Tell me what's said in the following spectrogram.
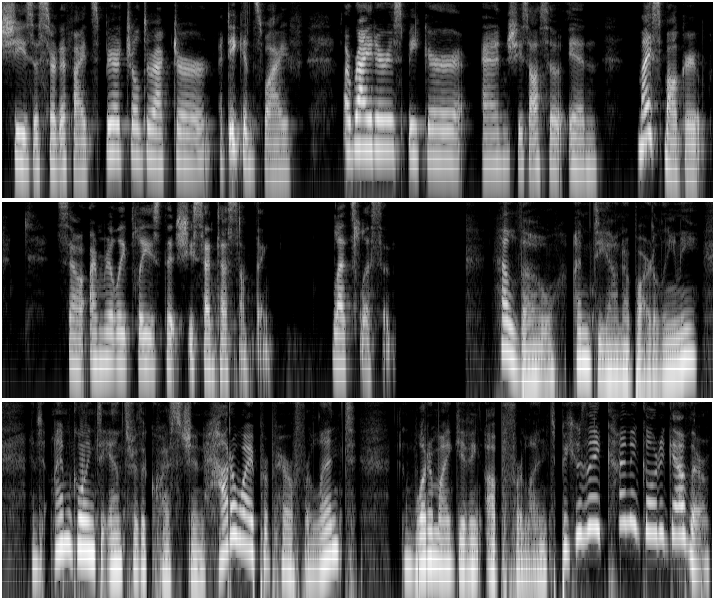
She's a certified spiritual director, a deacon's wife, a writer, a speaker, and she's also in my small group. So I'm really pleased that she sent us something. Let's listen. Hello, I'm Deanna Bartalini, and I'm going to answer the question How do I prepare for Lent? And what am I giving up for Lent? Because they kind of go together.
